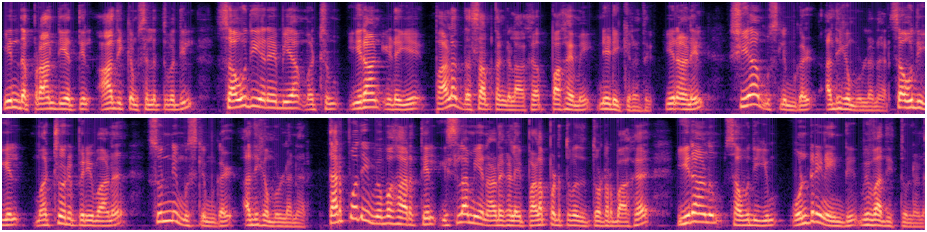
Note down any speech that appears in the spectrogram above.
இந்த பிராந்தியத்தில் ஆதிக்கம் செலுத்துவதில் சவுதி அரேபியா மற்றும் ஈரான் இடையே பல தசாப்தங்களாக பகைமை நீடிக்கிறது. ஈரானில் ஷியா முஸ்லிம்கள் அதிகம் உள்ளனர். சவுதியில் மற்றொரு பிரிவான சுன்னி முஸ்லிம்கள் அதிகம் உள்ளனர். தற்போதைய விவகாரத்தில் இஸ்லாமிய நாடுகளை பலப்படுத்துவது தொடர்பாக ஈரானும் சவுதியும் ஒன்றிணைந்து விவாதித்துள்ளன.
